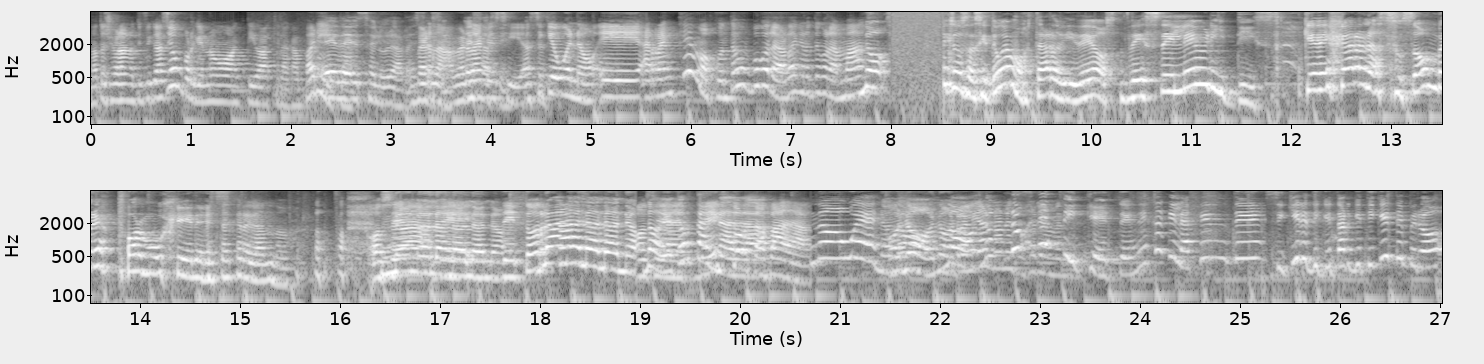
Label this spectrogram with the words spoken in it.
no te llegó la notificación porque no activaste la campanita. Es del celular. es verdad, así, verdad es que así, sí. es Así que bueno, eh, arranquemos. Contame un poco, la verdad que no tengo la más. No. Es así, te voy a mostrar videos de celebrities que dejaron a sus hombres por Me mujeres. estás cargando. O sea, no, no, de, no, no, no. de tortas. No, no, no, no, O no, sea, de tortas de nada. Tapada. No, bueno, O no, no, en realidad no necesariamente. No etiquetes, deja que la gente, si quiere etiquetar, que etiquete, pero no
